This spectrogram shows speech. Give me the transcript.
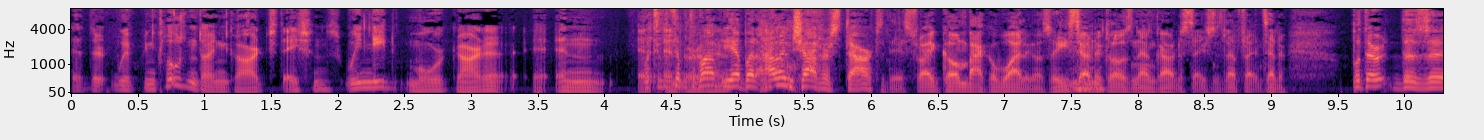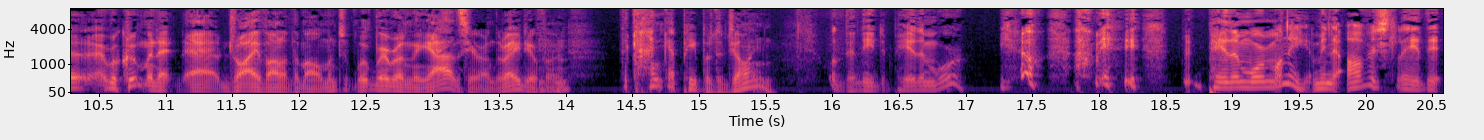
uh, There, we've been closing down guard stations. We need more Garda i- in. But in, the- the problem- yeah, but Alan Shatter started this, right, going back a while ago. So he started closing down Garda stations left, right, and centre. But there, there's a, recruitment uh, drive on at the moment. We're, we're running the ads here on the radio for it. They can't get people to join. Well, they need to pay them more. You know, I mean, pay them more money. I mean, obviously, uh, the,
